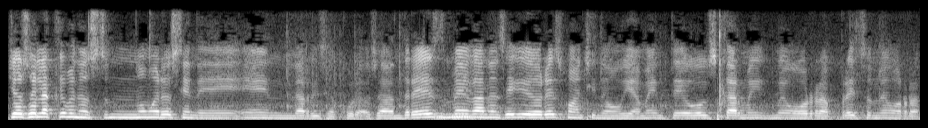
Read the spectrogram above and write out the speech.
Yo soy la que menos números tiene en la risa cura. O sea, Andrés me gana en seguidores, Juan Chino obviamente, Oscar me, me borra, Presto me borra.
